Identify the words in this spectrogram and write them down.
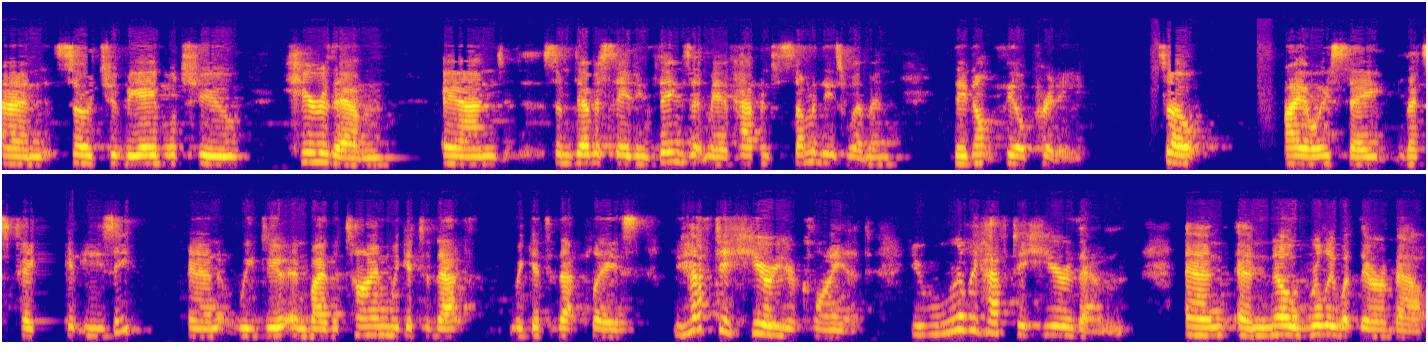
And so to be able to hear them and some devastating things that may have happened to some of these women, they don't feel pretty. So I always say, let's take it easy. And we do, and by the time we get to that, we get to that place, you have to hear your client. You really have to hear them and and know really what they're about.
